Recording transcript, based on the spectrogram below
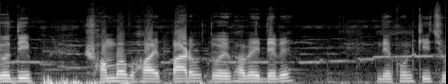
যদি সম্ভব হয় পারো তো এভাবেই দেবে। দেখুন কিছু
